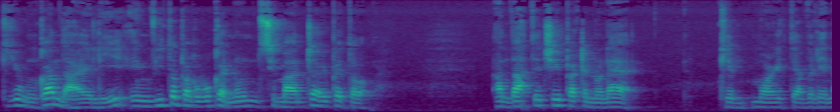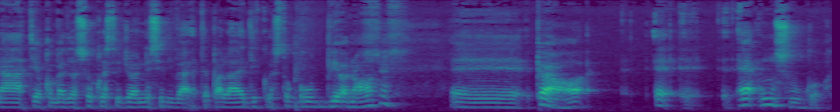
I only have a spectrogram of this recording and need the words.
chiunque andare lì invito per comunque non si mangia, ripeto, andateci perché non è che morite avvelenati o come adesso in questi giorni si diverte a parlare di questo gubbio, no? Eh, però è, è un sugo.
